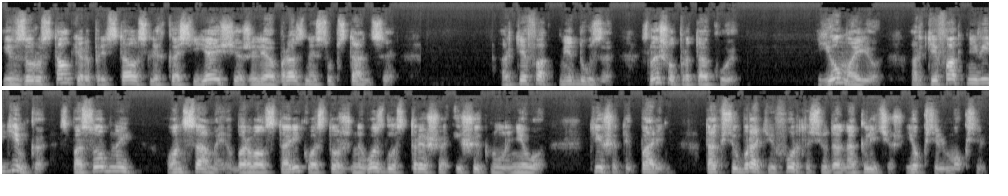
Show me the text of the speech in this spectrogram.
и взору сталкера предстала слегка сияющая желеобразная субстанция. Артефакт «Медуза». Слышал про такую? Ё-моё, артефакт-невидимка, способный... Он самый, оборвал старик восторженный возглас трэша и шикнул на него. Тише ты, парень. Так всю братью форта сюда накличешь, ёксель-моксель.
